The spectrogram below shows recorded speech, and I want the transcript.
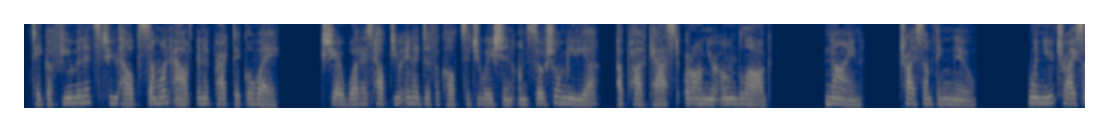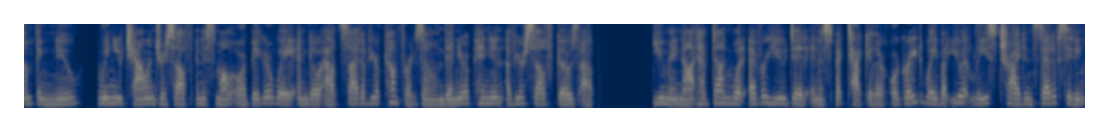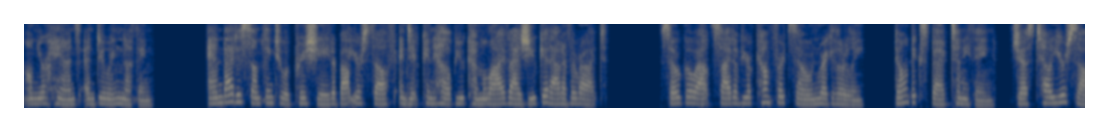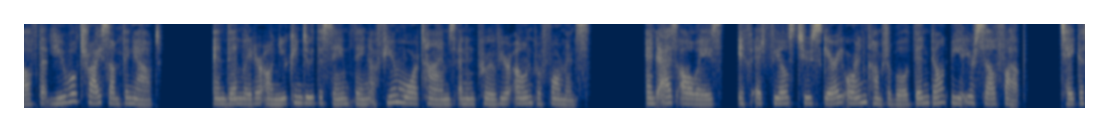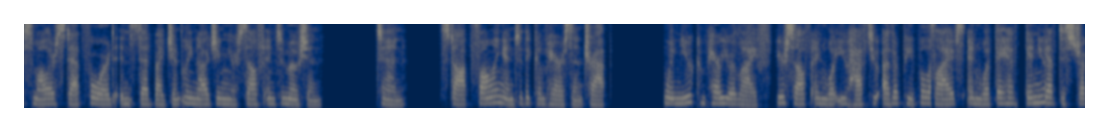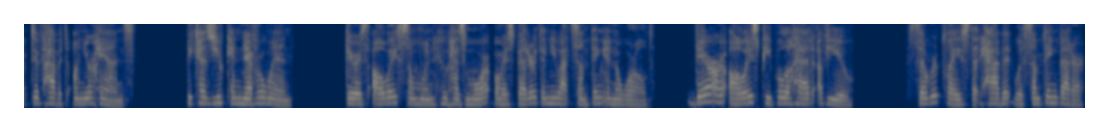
Take a few minutes to help someone out in a practical way. Share what has helped you in a difficult situation on social media, a podcast, or on your own blog. 9. Try something new. When you try something new, when you challenge yourself in a small or bigger way and go outside of your comfort zone, then your opinion of yourself goes up. You may not have done whatever you did in a spectacular or great way, but you at least tried instead of sitting on your hands and doing nothing. And that is something to appreciate about yourself, and it can help you come alive as you get out of a rut. So go outside of your comfort zone regularly. Don't expect anything, just tell yourself that you will try something out. And then later on, you can do the same thing a few more times and improve your own performance. And as always, if it feels too scary or uncomfortable, then don't beat yourself up. Take a smaller step forward instead by gently nudging yourself into motion. 10. Stop falling into the comparison trap. When you compare your life, yourself, and what you have to other people's lives and what they have, then you have destructive habit on your hands. Because you can never win. There is always someone who has more or is better than you at something in the world. There are always people ahead of you. So replace that habit with something better.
